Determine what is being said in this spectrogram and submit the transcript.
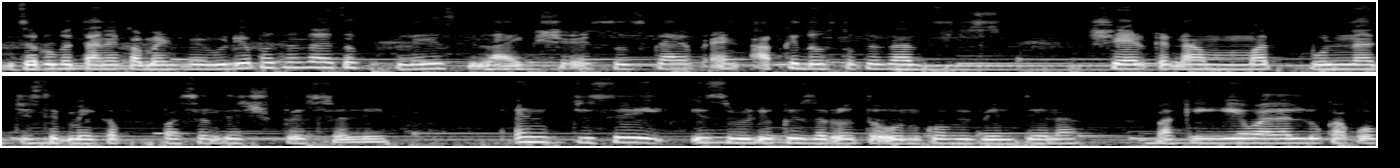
ज़रूर बताना कमेंट में। वीडियो पसंद आए तो please like share subscribe and आपके दोस्तों के साथ शेयर करना मत भूलना जिसे मेकअप पसंद है स्पेशली एंड जिसे इस वीडियो की ज़रूरत हो उनको भी भेज देना। बाकी ये वाला लुक आपको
